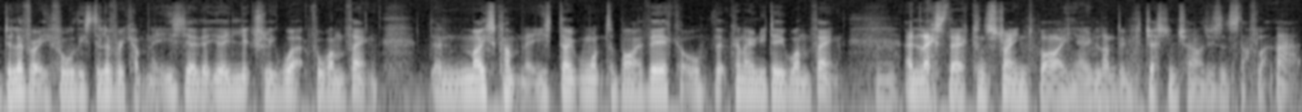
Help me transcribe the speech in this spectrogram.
delivery for all these delivery companies. You know, they, they literally work for one thing, and most companies don't want to buy a vehicle that can only do one thing, mm. unless they're constrained by you know London congestion charges and stuff like that,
